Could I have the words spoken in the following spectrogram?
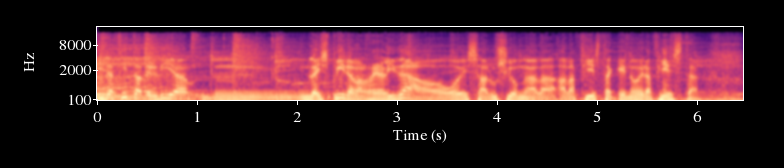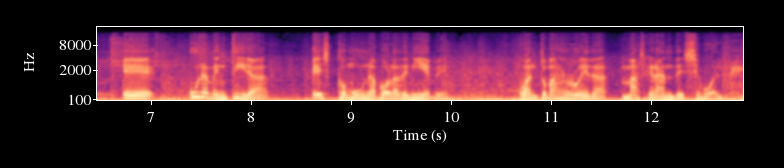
Y la cita del día mm, la inspira la realidad o esa alusión a la, a la fiesta que no era fiesta. Eh, una mentira es como una bola de nieve. Cuanto más rueda, más grande se vuelve.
